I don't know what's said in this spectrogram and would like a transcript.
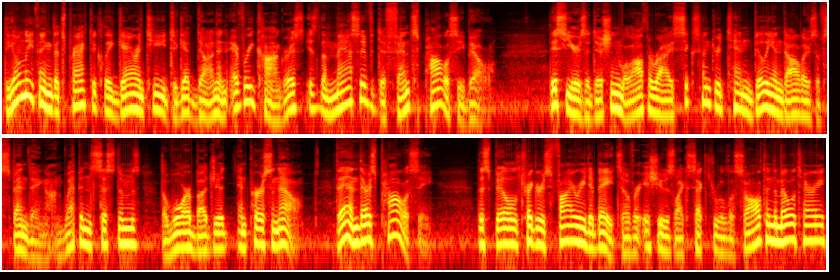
The only thing that's practically guaranteed to get done in every Congress is the massive defense policy bill. This year's edition will authorize $610 billion of spending on weapons systems, the war budget, and personnel. Then there's policy. This bill triggers fiery debates over issues like sexual assault in the military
